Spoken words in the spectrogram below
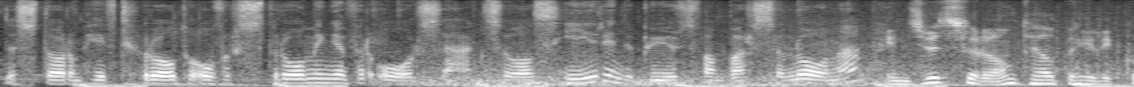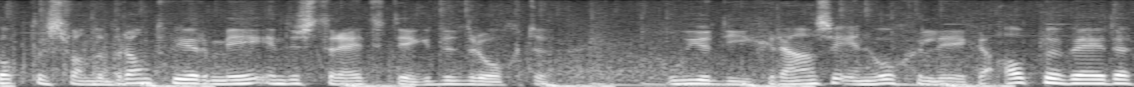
De storm heeft grote overstromingen veroorzaakt, zoals hier in de buurt van Barcelona. In Zwitserland helpen helikopters van de brandweer mee in de strijd tegen de droogte. Koeien die grazen in hooggelegen Alpenweiden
